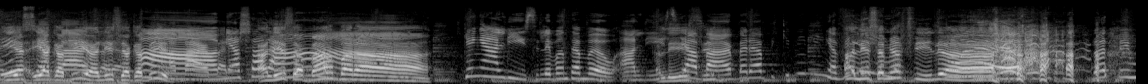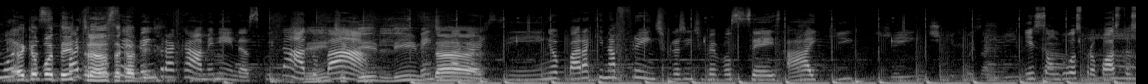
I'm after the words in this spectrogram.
E a, e a Gabi? Bárbara. Alice e a Gabi? Ah, Bárbara. minha chará. Alice e a Bárbara. Quem é a Alice? Levanta a mão. A Alice, e a Alice. Bárbara, pequenininha. Vem. Alice é minha filha. É? É que eu botei Pode trança, descer, Gabi. Vem pra cá, meninas. Cuidado, Gente, Bá. que Vem linda. devagarzinho. Para aqui na frente pra gente ver vocês. Ai, que gente, que. E são duas propostas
